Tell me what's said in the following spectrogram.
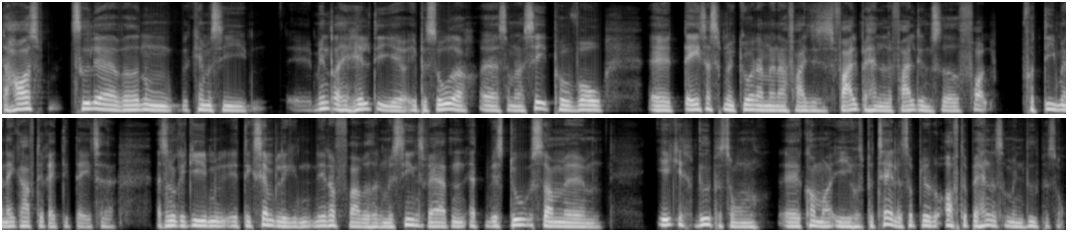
Der har også tidligere været nogle, kan man sige, øh, mindre heldige øh, episoder, øh, som man har set på, hvor øh, data simpelthen gjort, at man har faktisk fejlbehandlet, fejldiagnosticeret folk, fordi man ikke har haft det rigtige data. Altså nu kan jeg give et eksempel netop fra hvad hedder det, medicinsk verden, at hvis du som øh, ikke hvid person øh, kommer i hospitalet, så bliver du ofte behandlet som en hvid person.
